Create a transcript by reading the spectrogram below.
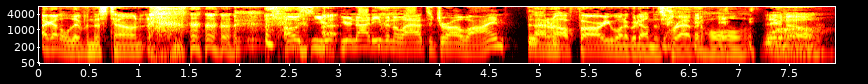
I got to live in this town. Oh, so you're, you're not even allowed to draw a line? I don't know how far you want to go down this rabbit hole. You know,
